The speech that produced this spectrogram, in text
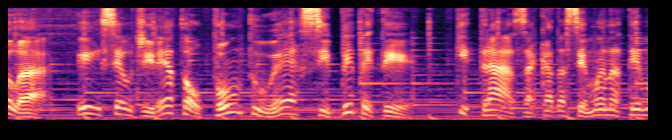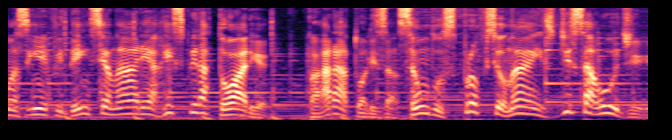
Olá, esse é o Direto ao Ponto SBPT, que traz a cada semana temas em evidência na área respiratória, para a atualização dos profissionais de saúde.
